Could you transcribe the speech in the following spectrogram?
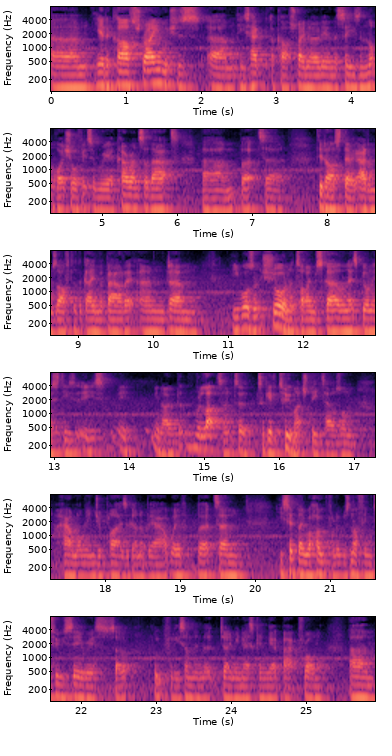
Um, he had a calf strain, which is um, he's had a calf strain earlier in the season. Not quite sure if it's a reoccurrence of that, um, but uh, did ask Derek Adams after the game about it, and um, he wasn't sure on a time scale. And let's be honest, he's, he's he, you know reluctant to, to give too much details on how long injured players are going to be out with. But um, he said they were hopeful it was nothing too serious. So hopefully something that Jamie Ness can get back from. Um,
